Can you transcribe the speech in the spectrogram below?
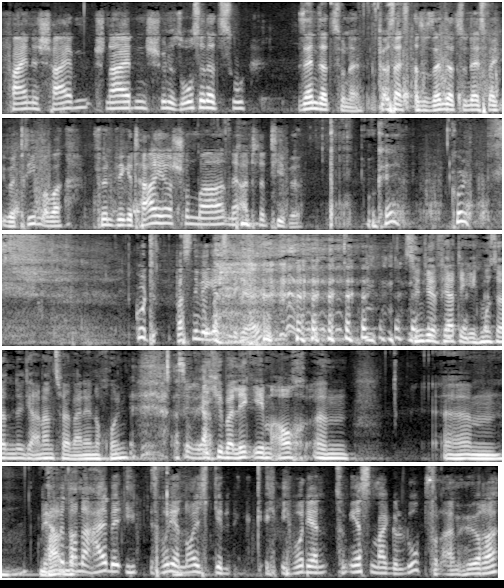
feine Scheiben schneiden, schöne Soße dazu. Sensationell. Das heißt, also sensationell ist vielleicht übertrieben, aber für einen Vegetarier schon mal eine Alternative. Okay, cool. Gut, was nehmen wir jetzt, Michael? Sind wir fertig? Ich muss ja die anderen zwei Weine noch holen. Achso, ja. Ich überlege eben auch, ähm, ähm, Wir haben noch eine halbe, es wurde ja neulich, ich, ich wurde ja zum ersten Mal gelobt von einem Hörer,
